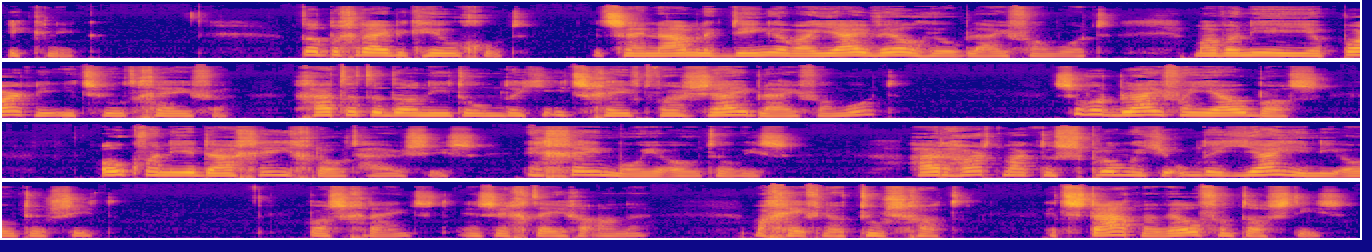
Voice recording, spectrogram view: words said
Ik knik. Dat begrijp ik heel goed. Het zijn namelijk dingen waar jij wel heel blij van wordt. Maar wanneer je je partner iets wilt geven, gaat het er dan niet om dat je iets geeft waar zij blij van wordt? Ze wordt blij van jou, Bas. Ook wanneer daar geen groot huis is en geen mooie auto is. Haar hart maakt een sprongetje omdat jij in die auto zit. Bas grijnst en zegt tegen Anne: Maar geef nou toe, schat. Het staat me wel fantastisch.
